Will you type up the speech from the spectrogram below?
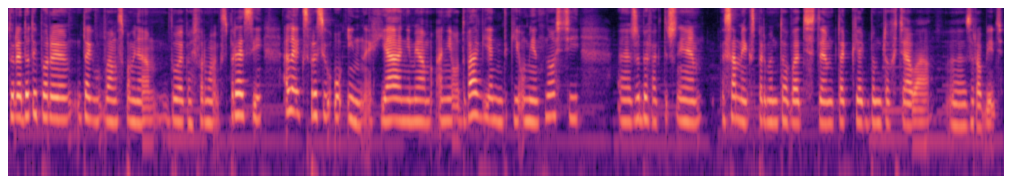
które do tej pory, tak jak Wam wspominałam, było jakąś formą ekspresji, ale ekspresji u innych. Ja nie miałam ani odwagi, ani takiej umiejętności, e, żeby faktycznie sami eksperymentować z tym, tak jakbym to chciała e, zrobić.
